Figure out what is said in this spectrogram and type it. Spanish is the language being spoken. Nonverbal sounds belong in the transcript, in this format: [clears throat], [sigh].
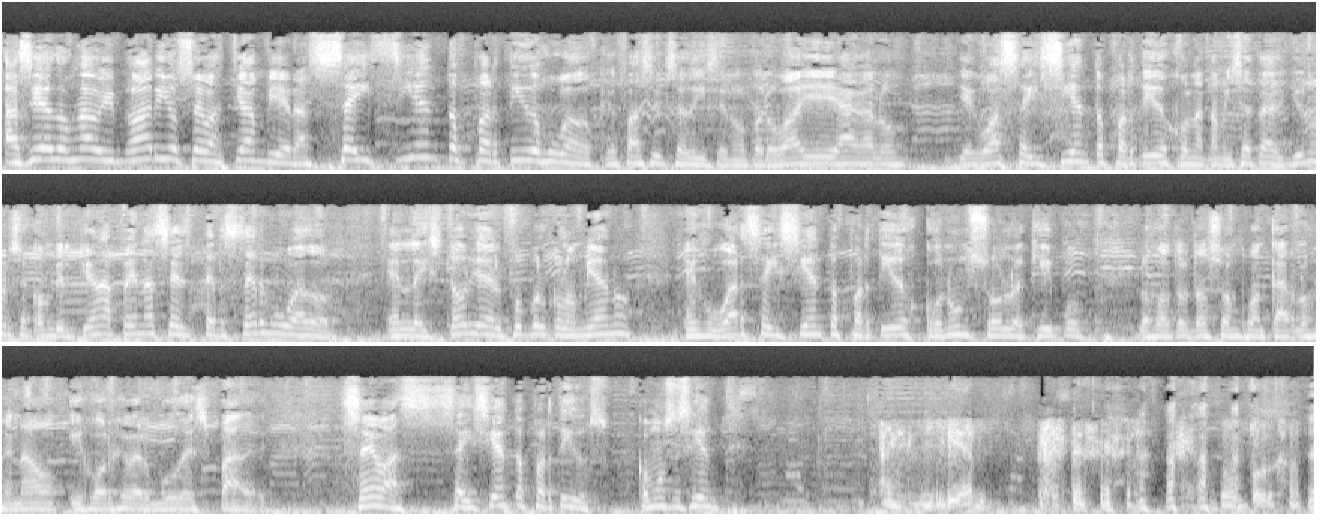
Así es, don Javi. Mario Sebastián Viera, 600 partidos jugados. Qué fácil se dice, ¿no? Pero vaya y hágalo. Llegó a 600 partidos con la camiseta del Junior. Se convirtió en apenas el tercer jugador en la historia del fútbol colombiano en jugar 600 partidos con un solo equipo. Los otros dos son Juan Carlos Genao y Jorge Bermúdez, padre. Sebas, 600 partidos. ¿Cómo se siente? Bien. [laughs] un, poco,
